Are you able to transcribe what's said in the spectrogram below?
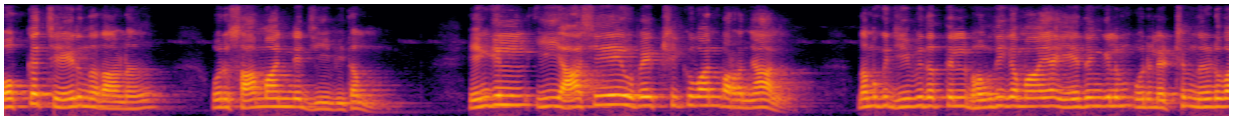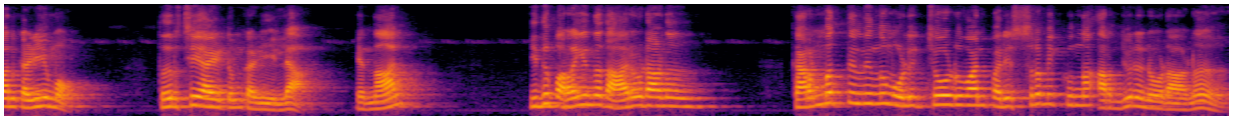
ഒക്കെ ചേരുന്നതാണ് ഒരു സാമാന്യ ജീവിതം. എങ്കിൽ ഈ ആശയെ ഉപേക്ഷിക്കുവാൻ പറഞ്ഞാൽ നമുക്ക് ജീവിതത്തിൽ ഭൗതികമായ ഏതെങ്കിലും ഒരു ലക്ഷ്യം നേടുവാൻ കഴിയുമോ? തീർച്ചയായിട്ടും കഴിയില്ല. എന്നാൽ ഇത് പറയുന്നത് ആരോടാണ്? കർമ്മത്തിൽ നിന്നും ഒളിച്ചോടുവാൻ പരിശ്രമിക്കുന്ന അർജുനനോടാണ്.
